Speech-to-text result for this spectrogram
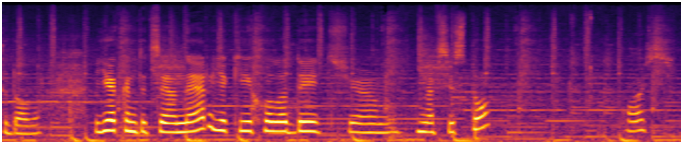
чудово. Є кондиціонер, який холодить ем, на всі 100. Ось.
